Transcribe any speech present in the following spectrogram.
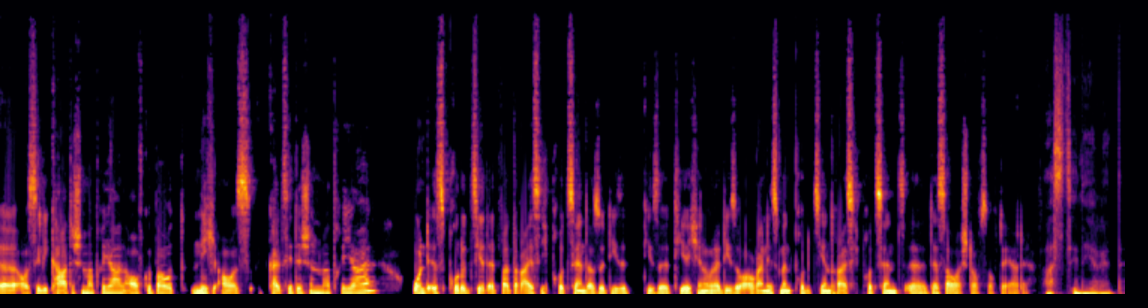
äh, aus silikatischem Material aufgebaut, nicht aus kalzitischem Material. Und es produziert etwa 30 Prozent, also diese, diese Tierchen oder diese Organismen produzieren 30 Prozent äh, des Sauerstoffs auf der Erde. Faszinierend.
